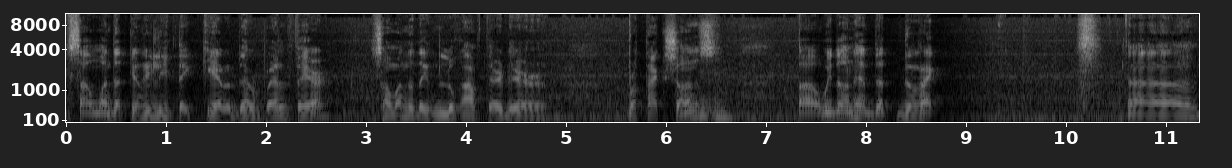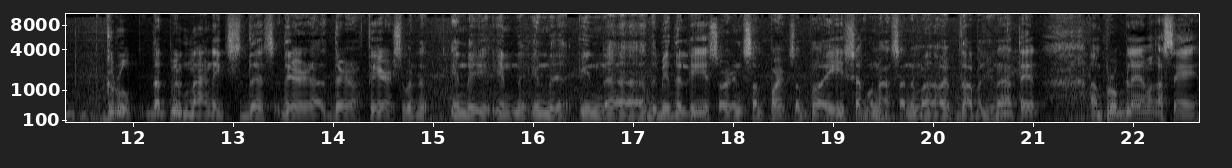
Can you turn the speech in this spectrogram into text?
Someone that can really take care of their welfare, someone that can look after their protections. Mm -mm uh, we don't have that direct uh, group that will manage this, their uh, their affairs the, in the in in the in uh, the Middle East or in some parts of uh, Asia kung nasaan ang mga OFW natin. Ang problema kasi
